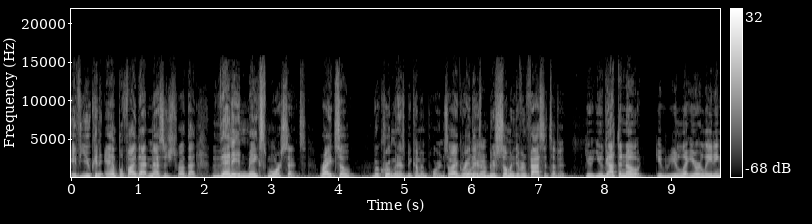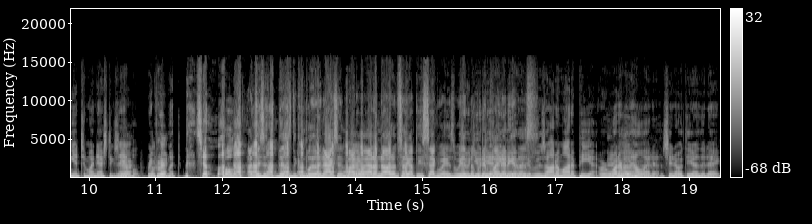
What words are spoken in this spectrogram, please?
If you can amplify that message throughout that, then it makes more sense, right? So recruitment has become important. So I agree. there's, yeah. there's so many different facets of it. You you got the note. You you let you're leading into my next example. okay. Recruitment. so Holy, uh, this is this is completely an accident, by the way. I don't know how I'm setting up these segues. We, hadn't, You we didn't did. plan You- any of this. It was onomatopoeia or whatever the hell that is. You know, at the end of the day.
